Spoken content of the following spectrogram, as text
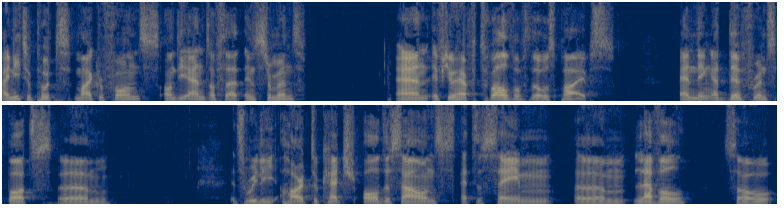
I need to put microphones on the end of that instrument. And if you have twelve of those pipes ending at different spots, um, it's really hard to catch all the sounds at the same um, level. So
